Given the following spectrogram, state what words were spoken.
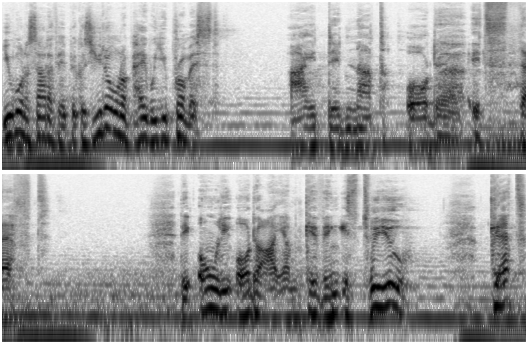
You want us out of here because you don't want to pay what you promised. I did not order its theft. The only order I am giving is to you. Get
